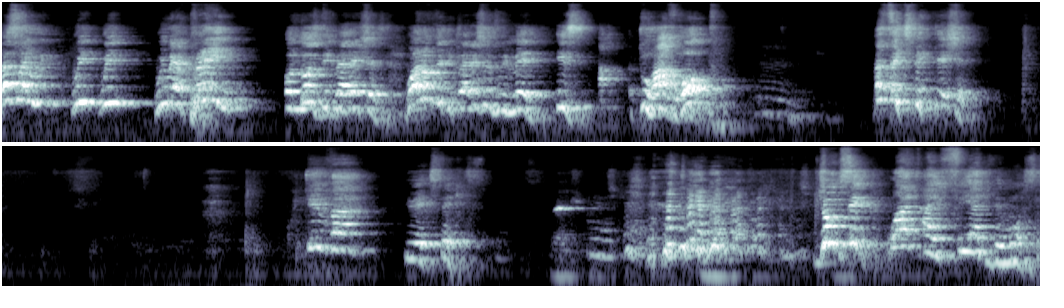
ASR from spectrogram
That's why we, we, we, we were praying on those declarations. One of the declarations we made is uh, to have hope. That's expectation. Whatever you expect. Job said, What I feared the most.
